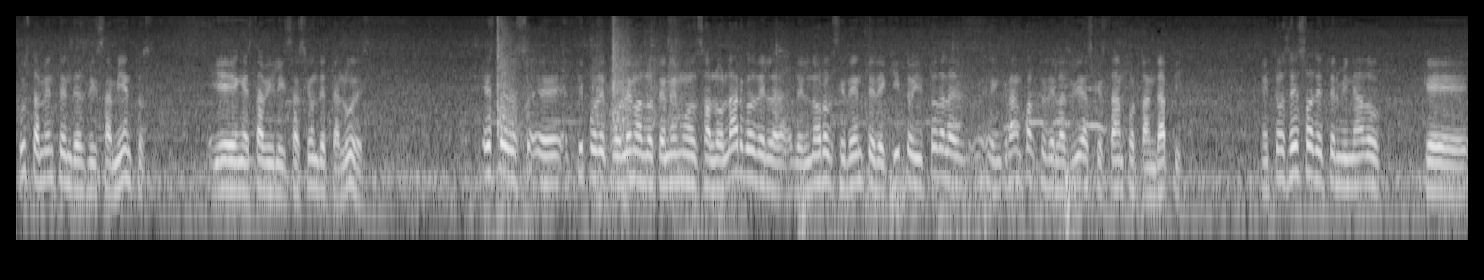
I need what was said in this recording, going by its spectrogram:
justamente en deslizamientos y en estabilización de taludes. Este eh, tipo de problemas lo tenemos a lo largo del noroccidente de Quito y toda en gran parte de las vías que están por Tandapi. Entonces eso ha determinado que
